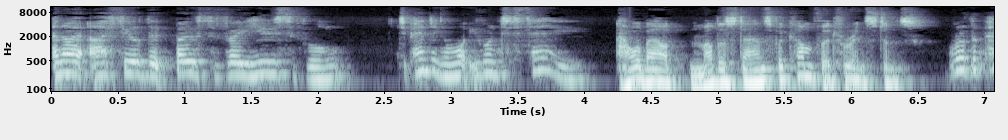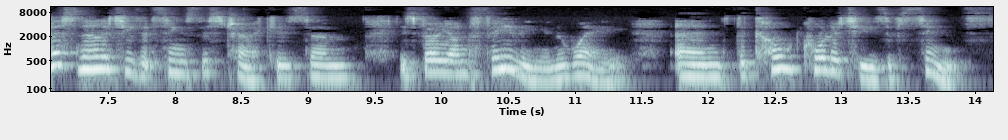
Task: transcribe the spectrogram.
and I, I feel that both are very usable depending on what you want to say. How about Mother Stands for Comfort, for instance? Well, the personality that sings this track is um, is very unfeeling in a way, and the cold qualities of synths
